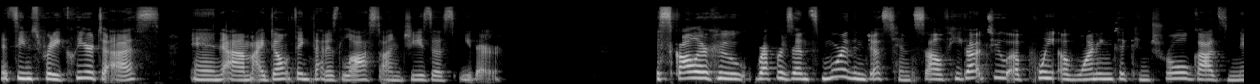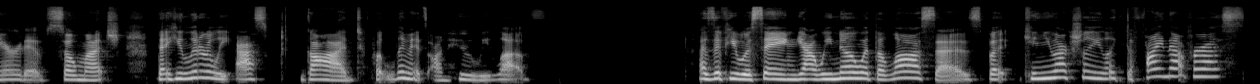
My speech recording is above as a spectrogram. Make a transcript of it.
It seems pretty clear to us. And um, I don't think that is lost on Jesus either scholar who represents more than just himself, he got to a point of wanting to control God's narrative so much that he literally asked God to put limits on who we love. As if he was saying, Yeah, we know what the law says, but can you actually like define that for us?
